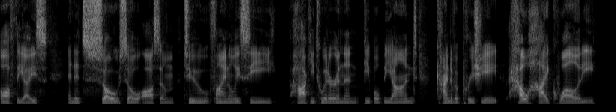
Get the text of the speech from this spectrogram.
off the ice. And it's so, so awesome to finally see hockey Twitter and then people beyond kind of appreciate how high quality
